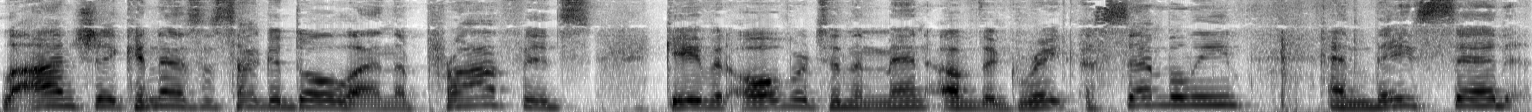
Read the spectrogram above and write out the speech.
la'anshe Knesset Hagadola, and the prophets gave it over to the men of the great assembly, and they said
